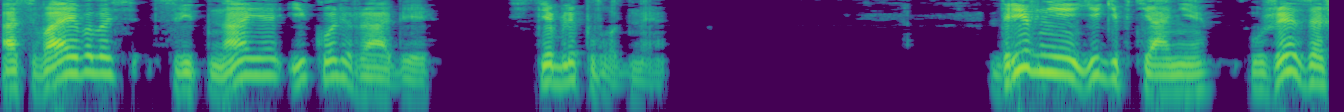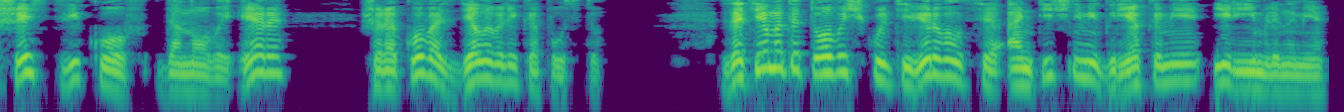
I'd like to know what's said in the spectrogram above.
осваивалась цветная и кольраби, стеблеплодная. Древние египтяне уже за шесть веков до новой эры широко возделывали капусту. Затем этот овощ культивировался античными греками и римлянами,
